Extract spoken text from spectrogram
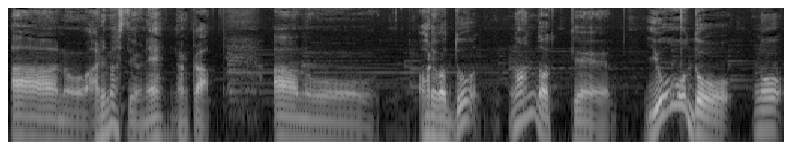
あのありましたよね。なんかあのあれはどなんだっけ用土の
